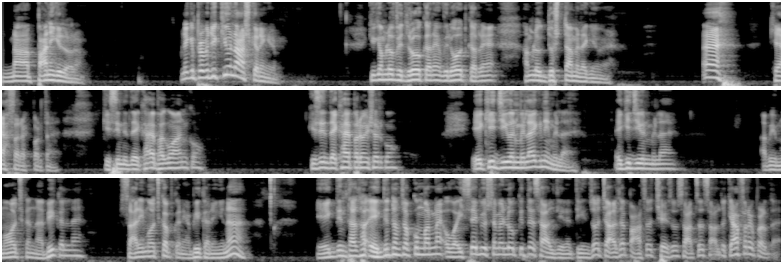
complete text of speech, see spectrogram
ना पानी के द्वारा। लेकिन प्रभु जी क्यों नाश करेंगे? क्योंकि हम लोग विद्रोह कर रहे हैं विरोध कर रहे हैं हम लोग दुष्टता में लगे हुए हैं। क्या फ़र्क पड़ता है? किसी ने देखा है भगवान को? किसी ने देखा है परमेश्वर को? एक ही जीवन मिला है कि नहीं मिला है? एक ही जीवन मिला है। अभी मौज करना अभी करना है। सारी मौज कब करें? अभी करेंगे ना? एक दिन था, था एक दिन तो हम सबको मरना है। वैसे भी उस समय लोग कितने साल जी रहे हैं? तीन सौ चार सौ पाँच सौ छः सौ सात सौ साल तो क्या फ़र्क पड़ता है?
